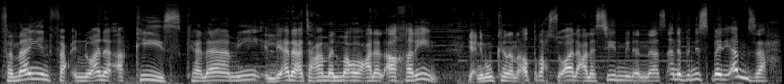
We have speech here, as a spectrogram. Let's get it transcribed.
فما ينفع إنه أنا أقيس كلامي اللي أنا أتعامل معه على الآخرين. يعني ممكن أنا أطرح سؤال على سين من الناس. أنا بالنسبة لي أمزح.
